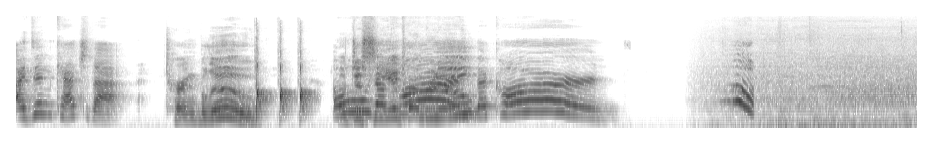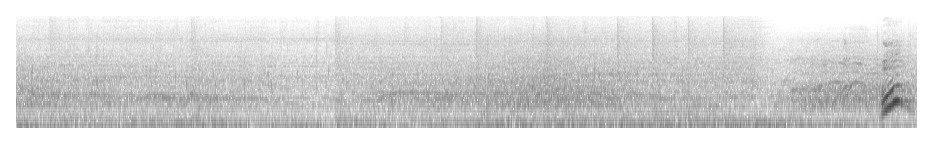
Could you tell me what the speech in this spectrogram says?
I didn't catch that. Turn blue! Oh, you oh, the see it turn blue? The cards. Oh. Oh!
